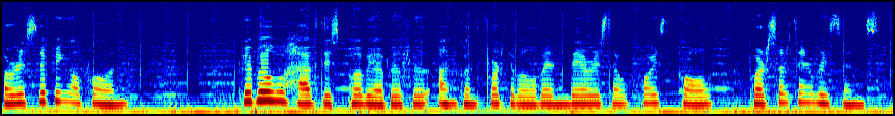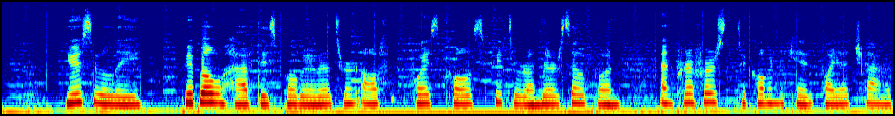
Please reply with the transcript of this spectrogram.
or receiving a phone. People who have this phobia will feel uncomfortable when there is a voice call for certain reasons. Usually, people who have this phobia will turn off voice calls feature on their cell phone and prefers to communicate via chat.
